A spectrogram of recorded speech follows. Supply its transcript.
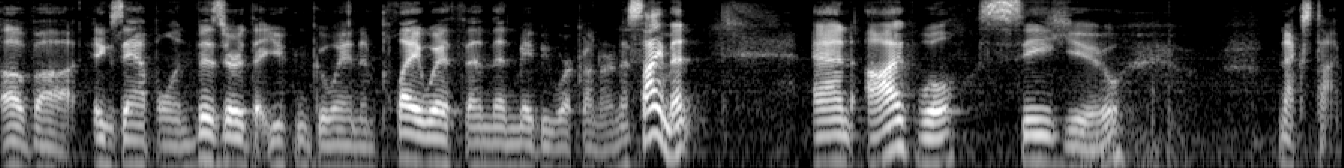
of uh, example in Vizard that you can go in and play with and then maybe work on an assignment. And I will see you next time.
